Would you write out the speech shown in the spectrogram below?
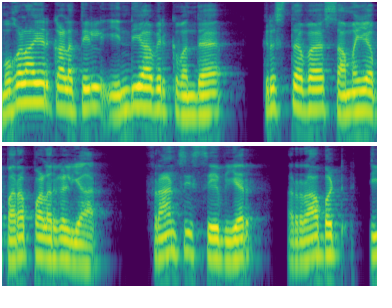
முகலாயர் காலத்தில் இந்தியாவிற்கு வந்த கிறிஸ்தவ சமய பரப்பாளர்கள் யார்? Francis Xavier Robert de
